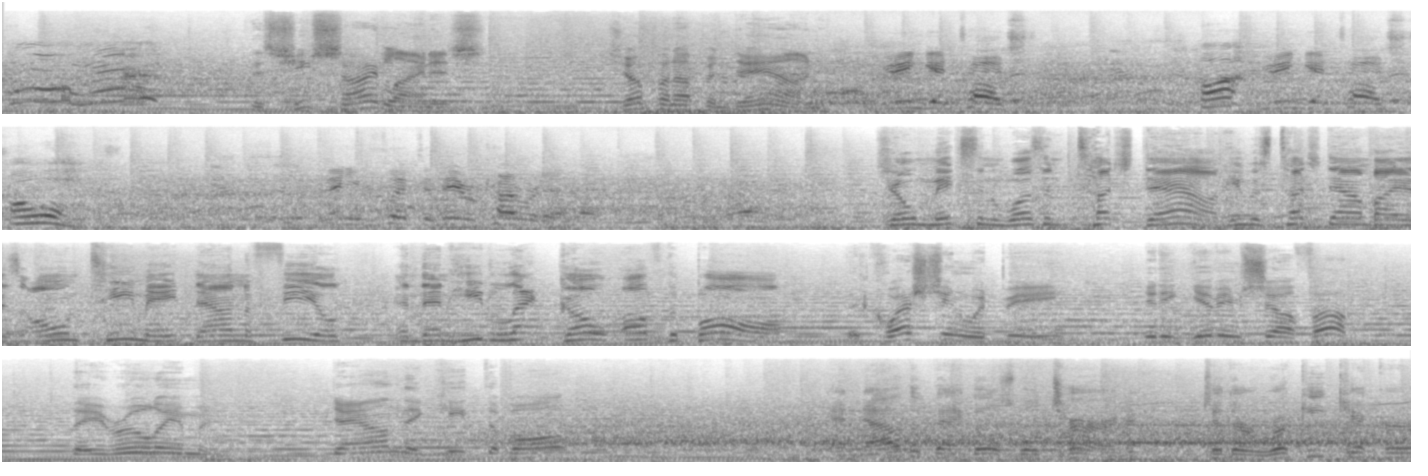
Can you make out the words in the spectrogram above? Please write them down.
Come on, man. The Chiefs sideline is jumping up and down. You didn't get touched. Huh? You didn't get touched. Oh, And then you flipped it, they recovered it. Joe Mixon wasn't touched down. He was touched down by his own teammate down the field, and then he let go of the ball. The question would be, did he give himself up? They rule him down, they keep the ball. And now the Bengals will turn to their rookie kicker,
